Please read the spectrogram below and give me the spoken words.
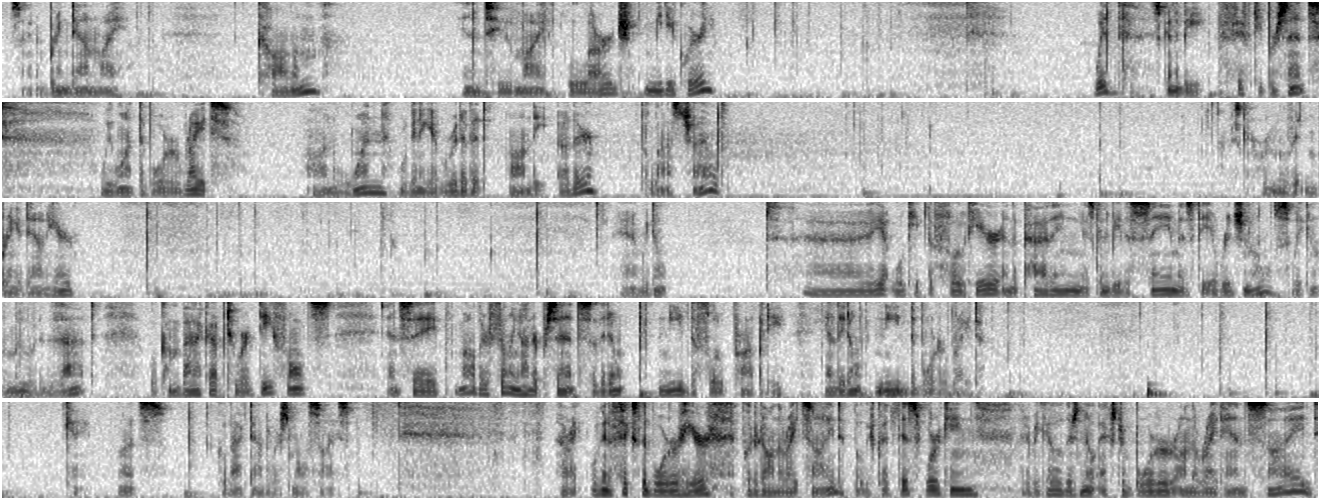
So I'm going to bring down my column into my large media query. Width is going to be 50%. We want the border right on one. We're going to get rid of it on the other, the last child. I'm just going to remove it and bring it down here. And we don't, uh, yeah, we'll keep the float here and the padding is going to be the same as the original, so we can remove that. We'll come back up to our defaults and say, well, they're filling 100%, so they don't need the float property and they don't need the border right. Okay, let's go back down to our small size. All right, we're going to fix the border here, put it on the right side, but we've got this working. There we go. There's no extra border on the right-hand side.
